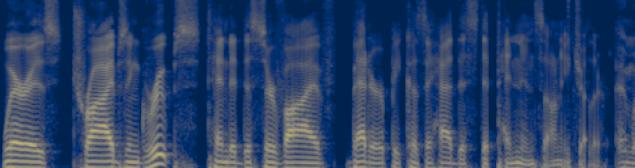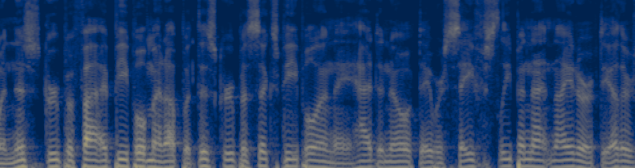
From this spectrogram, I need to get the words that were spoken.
Whereas tribes and groups tended to survive better because they had this dependence on each other. And when this group of five people met up with this group of six people and they had to know if they were safe sleeping that night or if the other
